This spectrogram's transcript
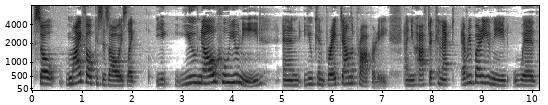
so my focus is always like you you know who you need and you can break down the property and you have to connect everybody you need with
